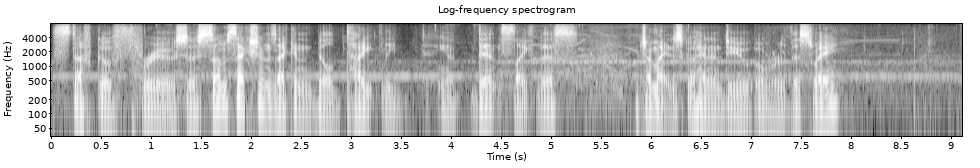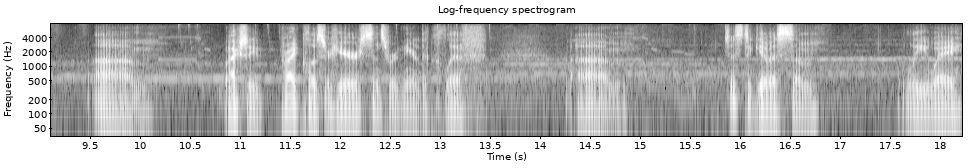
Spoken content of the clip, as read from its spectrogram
stuff go through. So some sections I can build tightly, you know, dense like this, which I might just go ahead and do over this way. Um, well, actually, probably closer here since we're near the cliff. Um, just to give us some leeway.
